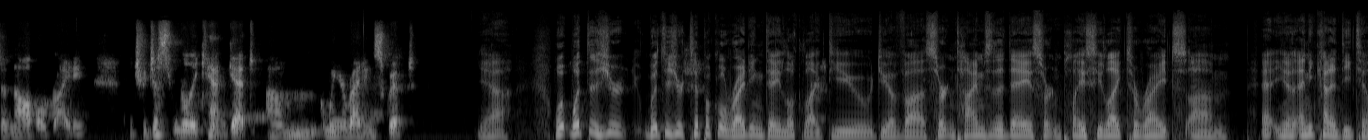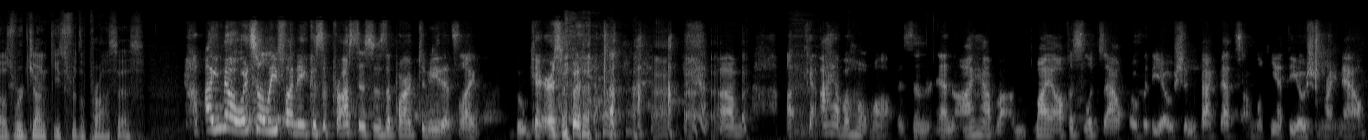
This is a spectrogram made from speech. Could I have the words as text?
to novel writing that you just really can't get um, when you're writing script. Yeah. What what does your what does your typical writing day look like? Do you do you have uh, certain times of the day, a certain place you like to write? Um, eh, you know, any kind of details? We're junkies for the process. I know it's only funny because the process is the part to me that's like, who cares? um, I have a home office and, and I have a, my office looks out over the ocean. In fact, that's I'm looking at the ocean right now.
